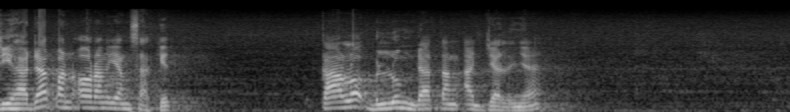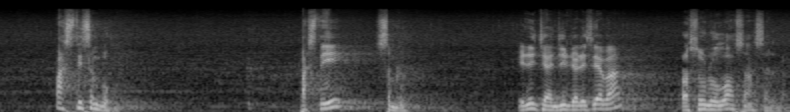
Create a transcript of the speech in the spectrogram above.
di hadapan orang yang sakit kalau belum datang ajalnya pasti sembuh pasti sembuh. Ini janji dari siapa? Rasulullah SAW.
